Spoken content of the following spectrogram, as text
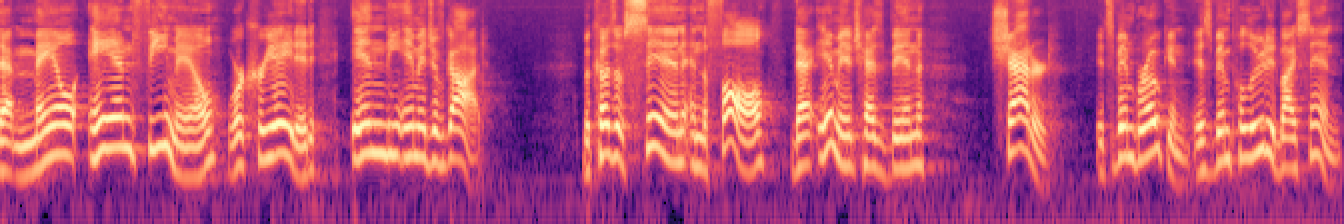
that male and female were created in the image of God. Because of sin and the fall, that image has been shattered. It's been broken. It's been polluted by sin.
